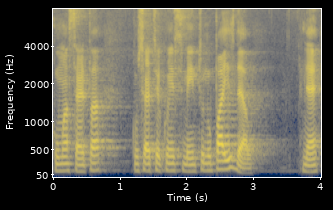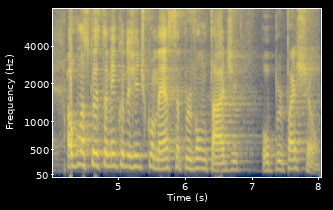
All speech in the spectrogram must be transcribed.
com uma certa com certo reconhecimento no país dela, né? Algumas coisas também quando a gente começa por vontade ou por paixão,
